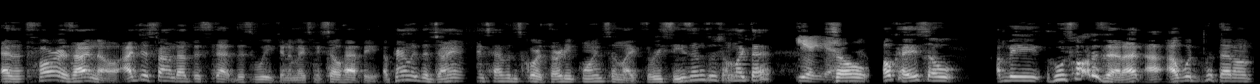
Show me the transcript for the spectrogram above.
as far as I know, I just found out this stat this week, and it makes me so happy. Apparently, the Giants haven't scored 30 points in like three seasons or something like that. Yeah, yeah. So okay, so I mean, whose fault is that? I I, I wouldn't put that on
